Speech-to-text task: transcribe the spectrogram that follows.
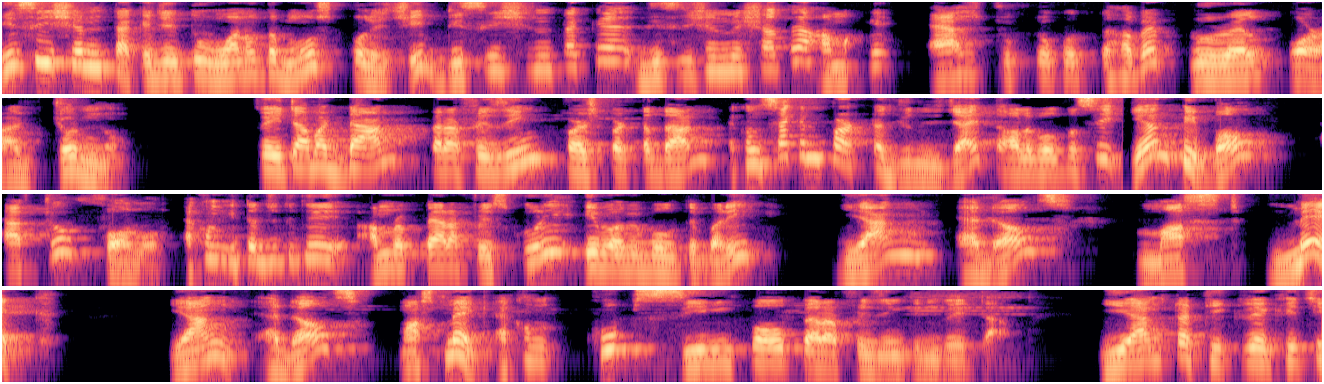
ডিসিশনটাকে যেহেতু ওয়ান অফ দ্য মোস্ট বলেছি ডিসিশনটাকে ডিসিশনের সাথে আমাকে অ্যাজ যুক্ত করতে হবে প্লুরাল করার জন্য। তো এটা আমার ডান প্যারাফ্রেজিং ফার্স্ট পার্টটা ডান এখন সেকেন্ড পার্টটা যদি যাই, তাহলে বলতেছি young people have to follow এখন এটা যদি আমরা প্যারাফ্রেজ করি, এভাবে বলতে পারি young adults must make young adults must make এখন খুব সিম্পল প্যারাফ্রেজিং কিন্তু এটা। ইয়াংটা ঠিক রেখেছি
